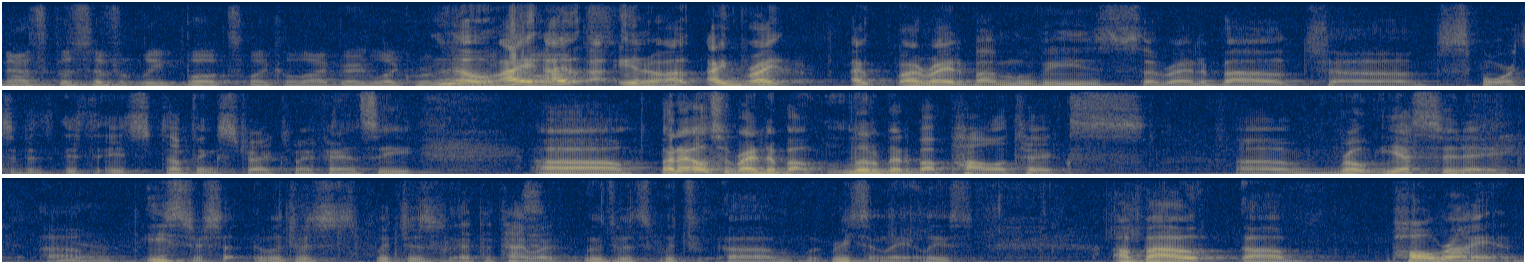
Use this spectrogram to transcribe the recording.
Not specifically books like a library, like no, reviewing I, I, books. you know, I, I write. I, I write about movies. I write about uh, sports if it's, it's, it's something strikes my fancy. Uh, but I also write about a little bit about politics. Uh, wrote yesterday, uh, Easter, which was which was at the time, which was which uh, recently at least, about uh, Paul Ryan.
